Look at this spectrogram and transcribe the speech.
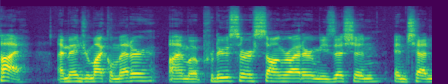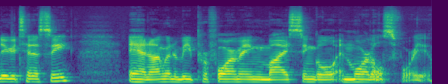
Hi, I'm Andrew Michael Meador. I'm a producer, songwriter, musician in Chattanooga, Tennessee, and I'm going to be performing my single Immortals for you.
